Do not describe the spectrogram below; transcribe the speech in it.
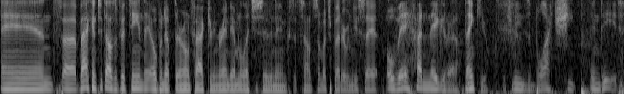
and uh, back in 2015, they opened up their own factory. And Randy, I'm going to let you say the name because it sounds so much better when you say it. Oveja Negra, Thank you. which means black sheep. Indeed,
